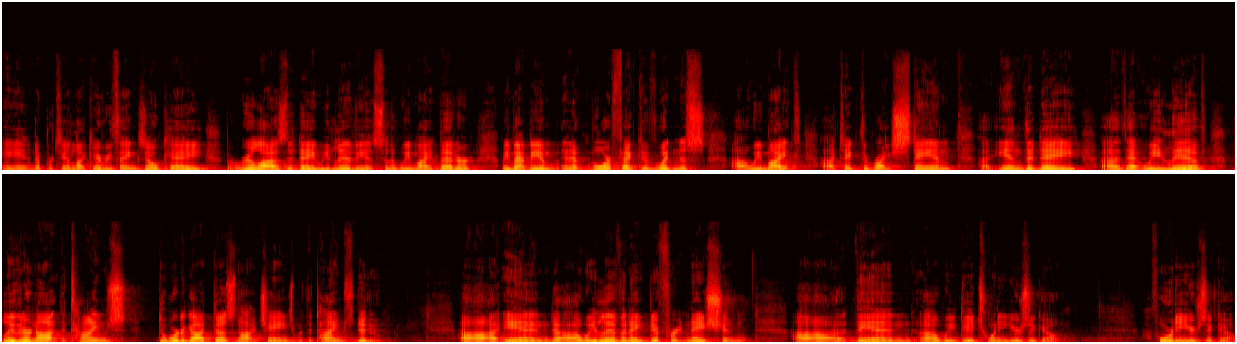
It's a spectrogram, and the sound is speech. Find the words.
and to pretend like everything's okay, but realize the day we live in so that we might better, we might be in a more effective witness. Uh, we might uh, take the right stand uh, in the day uh, that we live. Believe it or not, the times, the Word of God does not change, but the times do. Uh, and we live in a different nation than uh, we did 20 years ago, 40 years ago.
